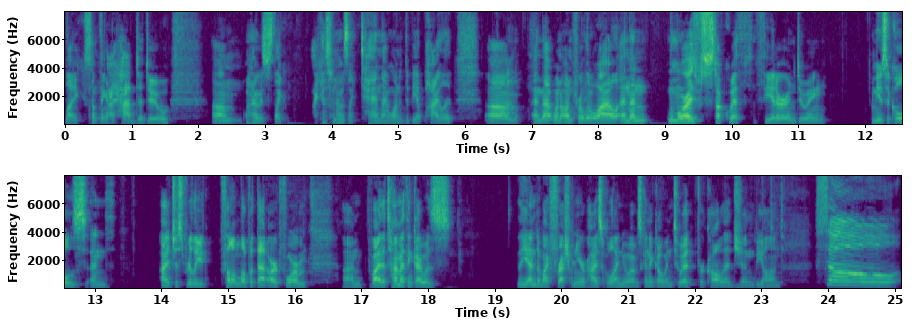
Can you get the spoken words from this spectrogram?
like something I had to do. Um, mm. When I was like I guess when I was like 10, I wanted to be a pilot. Um, oh. And that went on for a little while. And then the more I stuck with theater and doing musicals, and I just really fell in love with that art form. Uh, and by the time I think I was the end of my freshman year of high school, I knew I was going to go into it for college and beyond. So,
